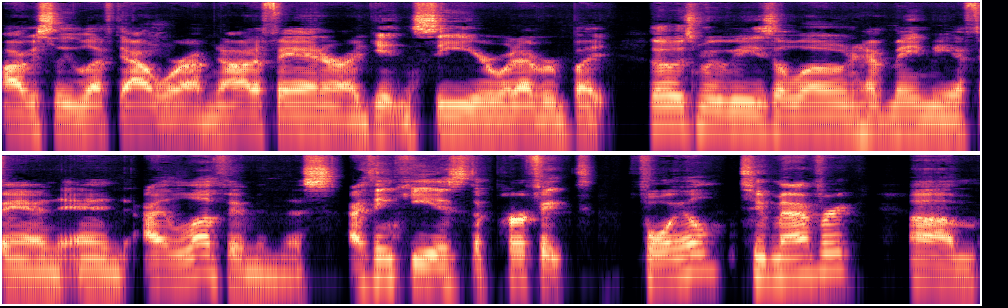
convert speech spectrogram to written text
obviously left out where I'm not a fan or I didn't see or whatever, but those movies alone have made me a fan, and I love him in this. I think he is the perfect foil to Maverick. Um,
